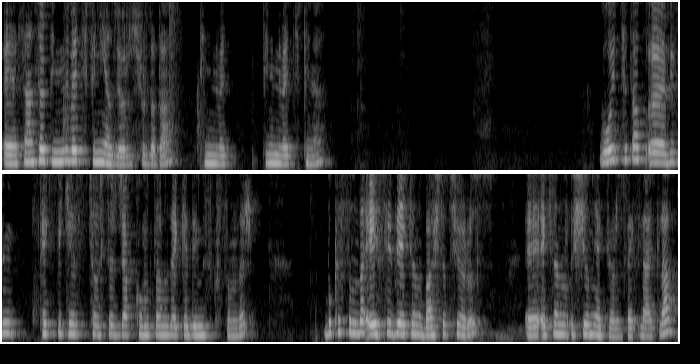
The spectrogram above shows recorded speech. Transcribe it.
Ee, sensör pinini ve tipini yazıyoruz şurada da. Pinini ve pinini ve tipini. Void Setup e, bizim tek bir kez çalıştıracak komutlarımızı eklediğimiz kısımdır. Bu kısımda LCD ekranı başlatıyoruz. E, ekranın ışığını yakıyoruz backlight'la.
